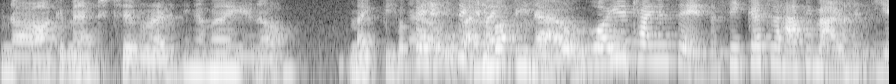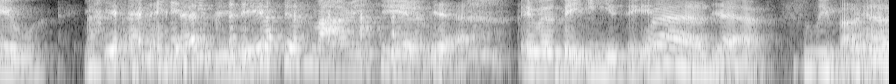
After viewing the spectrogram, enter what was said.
not argumentative or anything, am I? You know, might be So now. basically I might what- be now. What you're trying to say is the secret to a happy marriage is you. Yeah, yeah, really. that is married to you, Yeah. it will be easy. Well, yeah, we've had a,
